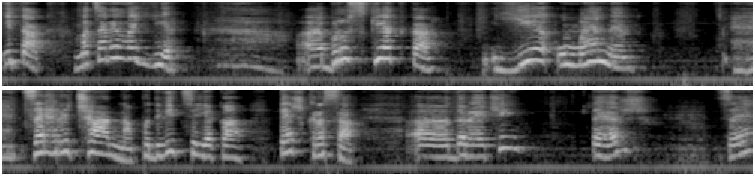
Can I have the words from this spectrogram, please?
І так, моцарела є. Е, Брускетка є у мене. Це гречанна. Подивіться, яка теж краса. Е, До речі, теж це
